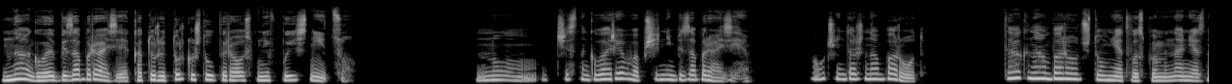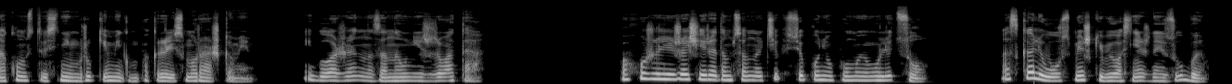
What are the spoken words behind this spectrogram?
наглое безобразие, которое только что упиралось мне в поясницу. Ну, честно говоря, вообще не безобразие, а очень даже наоборот. Так наоборот, что у меня от воспоминания о знакомстве с ним руки мигом покрылись мурашками и блаженно заныл низ живота. Похоже, лежащий рядом со мной тип все понял по моему лицу. Оскалив в усмешке белоснежные зубы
